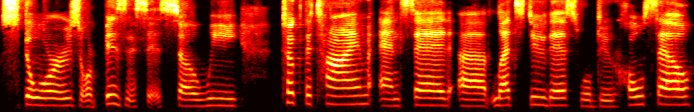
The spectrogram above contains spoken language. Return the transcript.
stores or businesses. So we took the time and said, uh, let's do this. We'll do wholesale.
